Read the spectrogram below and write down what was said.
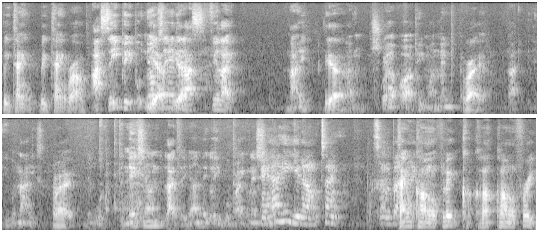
Big Tank, Big Tank Raw. I see people, you know what I'm saying? yeah. That I s- feel like nice. Yeah, Like scrap RP my nigga. right, Like he was nice. right. It was the next young, like the young nigga, he was bringing that shit. And how he get on tank? Something about Tank like, clone flick, clone, clone free.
